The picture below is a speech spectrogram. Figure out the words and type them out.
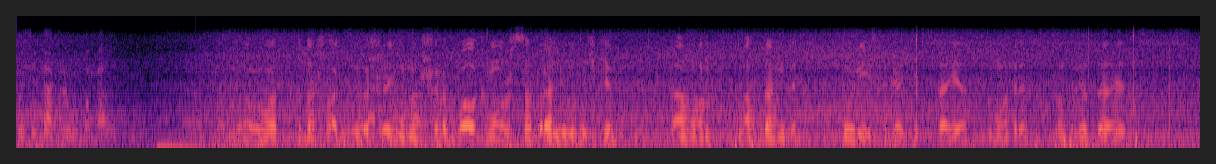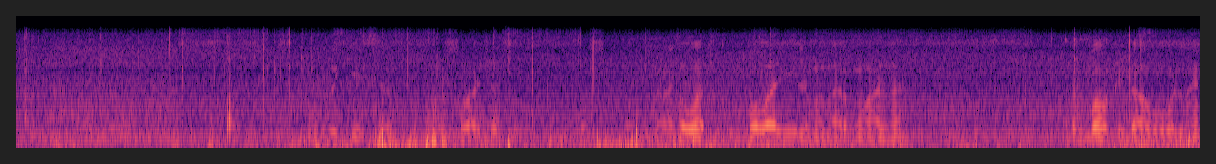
После как рыбу показывать? Ну вот, подошла к завершению наша рыбалка. Мы уже собрали удочки. Там вон на дамбе туристы какие-то стоят, смотрят, наблюдают. Мужики все рыбачат. Пола- половили мы нормально. Рыбалкой довольны.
